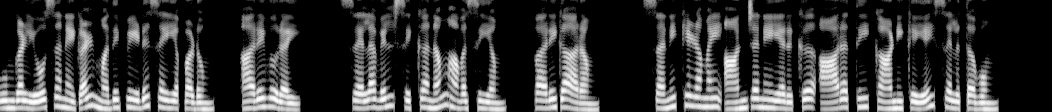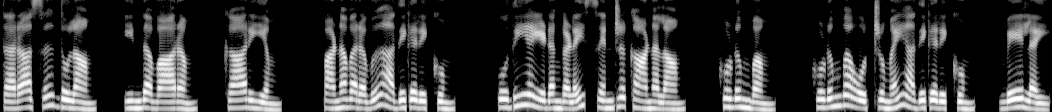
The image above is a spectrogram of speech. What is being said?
உங்கள் யோசனைகள் மதிப்பீடு செய்யப்படும். அறிவுரை. செலவில் சிக்கனம் அவசியம். பரிகாரம். சனிக்கிழமை ஆஞ்சநேயருக்கு ஆரத்தி காணிக்கையை செலுத்தவும். தராசு துலாம். இந்த வாரம். காரியம். பணவரவு அதிகரிக்கும். புதிய இடங்களை சென்று காணலாம். குடும்பம். குடும்ப ஒற்றுமை அதிகரிக்கும். வேலை.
